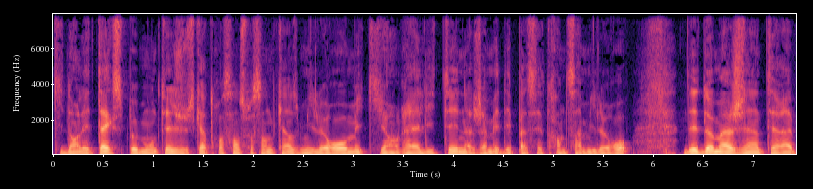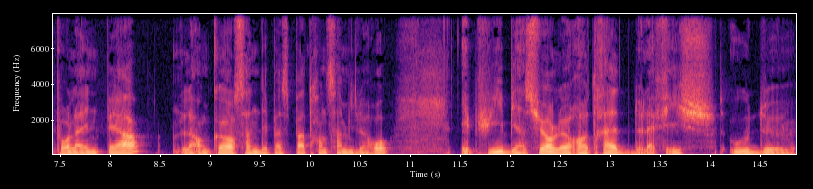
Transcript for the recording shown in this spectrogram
qui dans les textes peut monter jusqu'à 375 000 euros, mais qui en réalité n'a jamais dépassé 35 000 euros. Des dommages et intérêts pour la NPA, là encore, ça ne dépasse pas 35 000 euros. Et puis, bien sûr, le retrait de l'affiche ou du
